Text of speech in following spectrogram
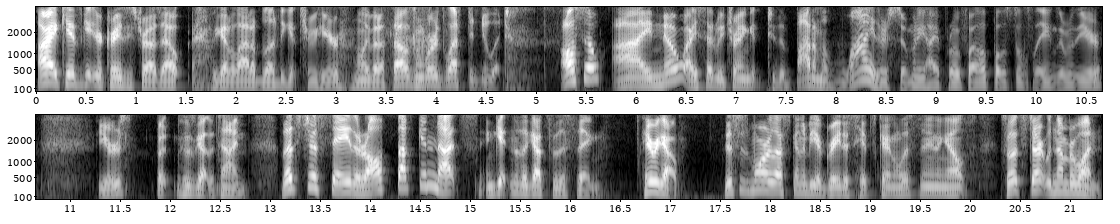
All right, kids, get your crazy straws out. We got a lot of blood to get through here. Only about a thousand words left to do it. Also, I know I said we try and get to the bottom of why there's so many high-profile postal slayings over the year, years, but who's got the time? Let's just say they're all fucking nuts and get into the guts of this thing. Here we go. This is more or less going to be a greatest hits kind of list than anything else. So let's start with number one.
